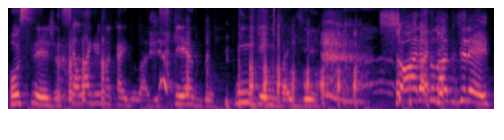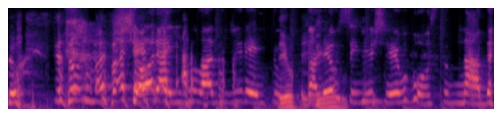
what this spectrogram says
Ou seja, se a lágrima cair do lado esquerdo, ninguém vai ver. Chora do lado direito. Senão não vai valer. Chora aí do lado direito. Meu Valeu? Deus. Sem mexer o rosto, nada.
